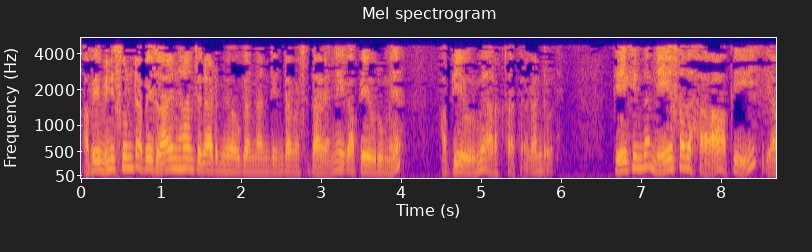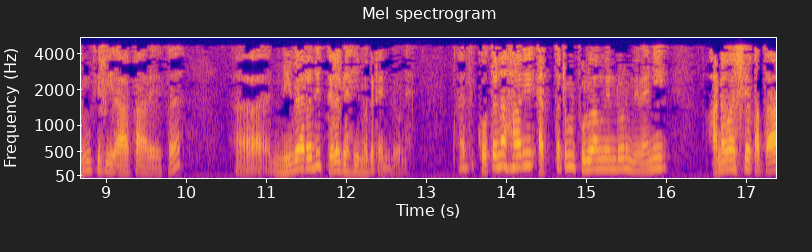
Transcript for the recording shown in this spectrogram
අපේ මිනිසුන්ට අපේ ස්වාමීන් වහන්සේලාට මේවා උගන්වන්න දෙන්න අවශ්‍යතාවයක් නැහැ. ඒක අපේ උරුමය. අපි ඒ උරුමය ආරක්ෂා කරගන්න ඕනේ. ඒකින්ද මේ සඳහා අපි යම් කිසි ආකාරයක නිවැරදි පෙළ ගැහිමකට එන්න ඕනේ. හරිද? කොතන හරි ඇත්තටම පුළුවන් වෙන්න ඕනේ මෙවැනි අනවශ්‍ය කතා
